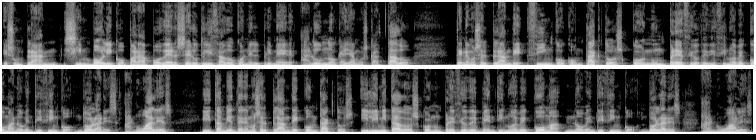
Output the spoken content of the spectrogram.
es un plan simbólico para poder ser utilizado con el primer alumno que hayamos captado. Tenemos el plan de 5 contactos con un precio de 19,95 dólares anuales y también tenemos el plan de contactos ilimitados con un precio de 29,95 dólares anuales.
